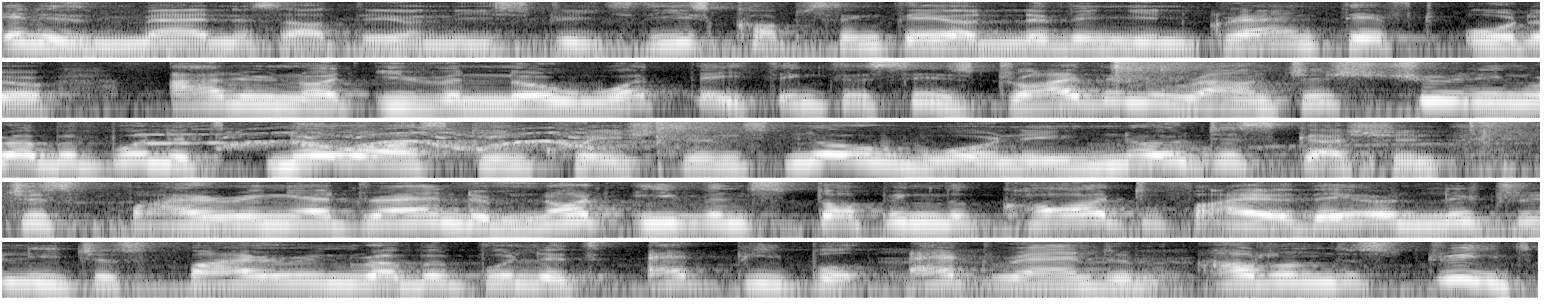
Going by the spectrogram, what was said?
It is madness out there on these streets. These cops think they are living in Grand Theft Auto. I do not even know what they think this is. Driving around just shooting rubber bullets. No asking questions, no warning, no discussion, just firing at random. Not even stopping the car to fire. They are literally just firing rubber bullets at people at random out on the streets.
